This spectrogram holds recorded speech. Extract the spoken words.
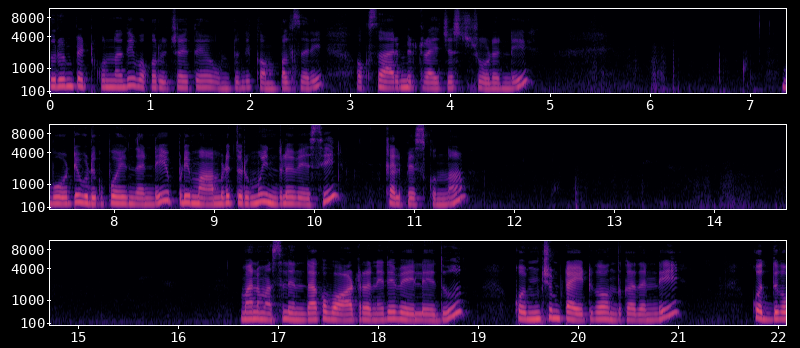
తురుము పెట్టుకున్నది ఒక రుచి అయితే ఉంటుంది కంపల్సరీ. ఒకసారి మీరు ట్రై చేసి చూడండి. బోటి ఉడికిపోయిందండి. ఇప్పుడు ఈ మామిడి తురుము ఇందులో వేసి కలిపేసుకుందాం. మనం అసలు ఇందాక వాటర్ అనేది వేయలేదు. కొంచెం టైట్గా ఉంది కదండి. కొద్దిగా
